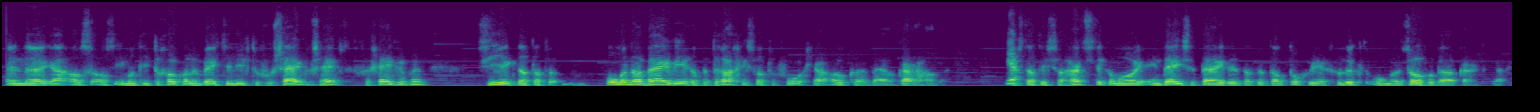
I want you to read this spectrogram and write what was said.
En uh, ja, als, als iemand die toch ook wel een beetje liefde voor cijfers heeft, vergeef ik me, zie ik dat dat om en nabij weer het bedrag is wat we vorig jaar ook uh, bij elkaar hadden. Ja. Dus dat is hartstikke mooi in deze tijden dat het dan toch weer gelukt om uh, zoveel bij elkaar te krijgen.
